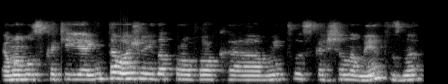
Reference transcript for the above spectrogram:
É uma música que ainda hoje ainda provoca muitos questionamentos, né?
